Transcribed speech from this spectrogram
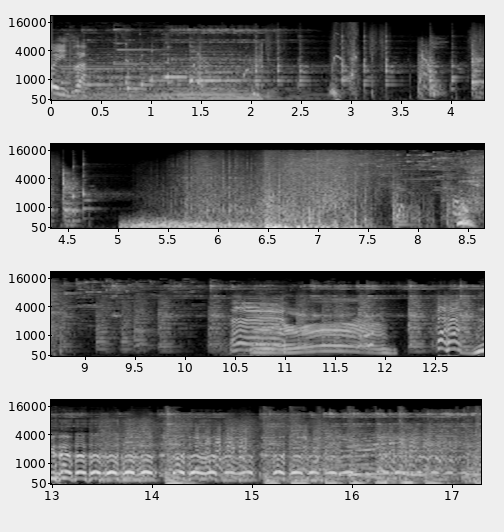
Coisa. Não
